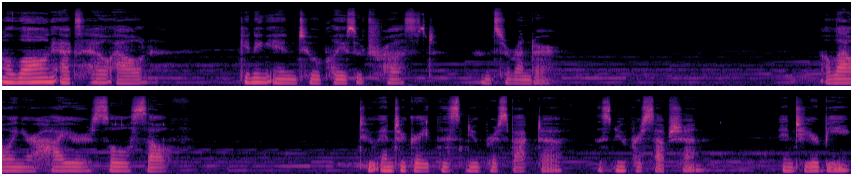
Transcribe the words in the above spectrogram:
a long exhale out, getting into a place of trust and surrender. Allowing your higher soul self to integrate this new perspective, this new perception into your being.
